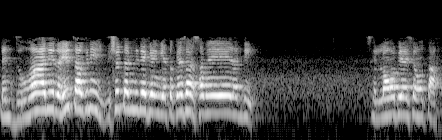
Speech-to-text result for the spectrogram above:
लेकिन धुआँ आदि रहित अग्नि, विशुद्ध अग्नि देखेंगे तो कैसा? सफ़ेद अग्नि। लौ भी ऐसे होता है।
